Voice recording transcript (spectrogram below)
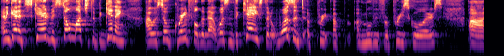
And again, it scared me so much at the beginning. I was so grateful that that wasn't the case, that it wasn't a, pre- a, a movie for preschoolers. Uh,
